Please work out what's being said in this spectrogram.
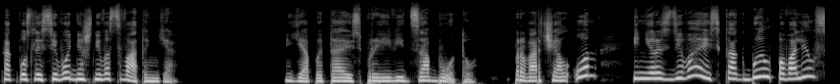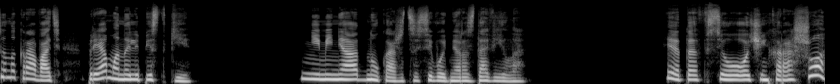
как после сегодняшнего сватанья. «Я пытаюсь проявить заботу», — проворчал он и, не раздеваясь, как был, повалился на кровать, прямо на лепестки. Не меня одну, кажется, сегодня раздавило. «Это все очень хорошо,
